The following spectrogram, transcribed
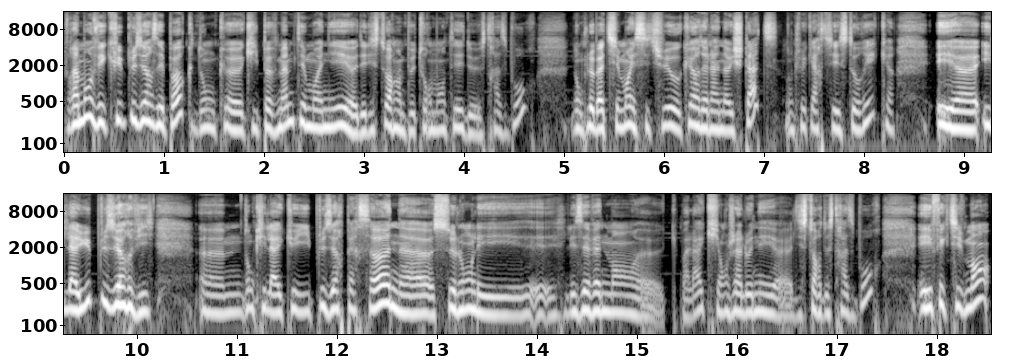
vraiment vécu plusieurs époques, donc euh, qui peuvent même témoigner euh, de l'histoire un peu tourmentée de Strasbourg. Donc le bâtiment est situé au cœur de la Neustadt, donc le quartier historique, et euh, il a eu plusieurs vies. Donc il a accueilli plusieurs personnes selon les, événements qui- ont jalonné l'histoire de Strasbourg. Et effectivement,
